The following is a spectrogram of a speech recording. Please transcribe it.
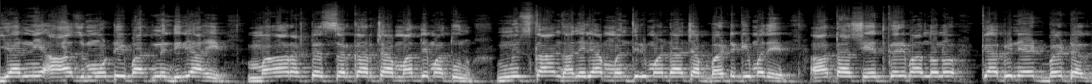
यांनी आज मोठी बातमी दिली आहे. महाराष्ट्र सरकारच्या माध्यमातून नुकसान झालेल्या मंत्रिमंडळाच्या बैठकीमध्ये आता शेतकरी बांधवांनो कॅबिनेट बैठक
